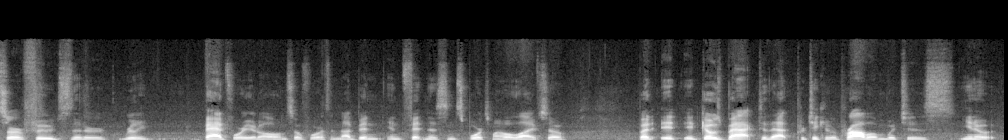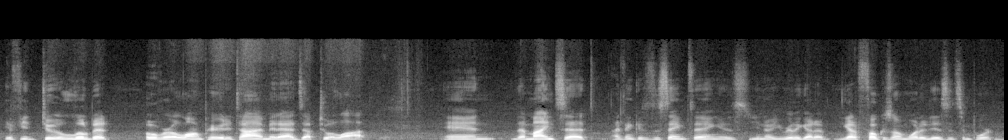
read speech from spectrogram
serve foods that are really bad for you at all, and so forth. And I've been in fitness and sports my whole life, so. But it, it goes back to that particular problem, which is, you know, if you do a little bit over a long period of time, it adds up to a lot. And the mindset, I think, is the same thing. Is you know, you really gotta you gotta focus on what it is that's important.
